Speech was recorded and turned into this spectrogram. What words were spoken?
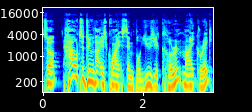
So how to do that is quite simple. Use your current mic rig.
